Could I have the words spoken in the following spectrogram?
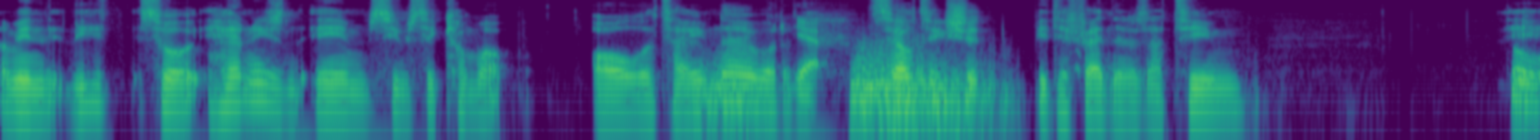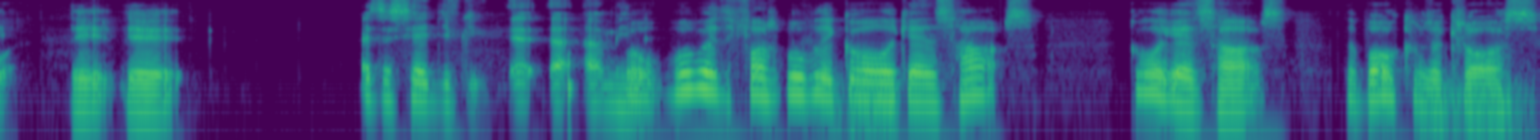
I mean, so Henry's name seems to come up all the time now. Where yeah. Celtic should be defending as a team. They, well, they, they, as I said, you've. Got, uh, uh, I mean, well, what about the first? What about the goal against Hearts? Goal against Hearts. The ball comes across.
